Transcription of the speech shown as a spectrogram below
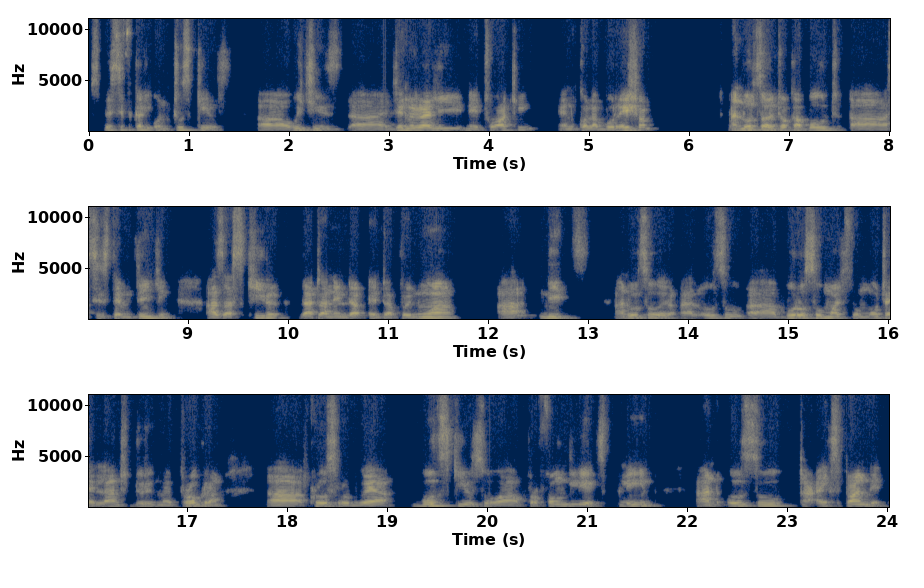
specifically on two skills, uh, which is uh, generally networking and collaboration and also I'll talk about uh, system thinking as a skill that an entrepreneur uh, needs. And also I'll also uh, borrow so much from what I learned during my program, Crossroad, where both skills were profoundly explained and also expanded.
